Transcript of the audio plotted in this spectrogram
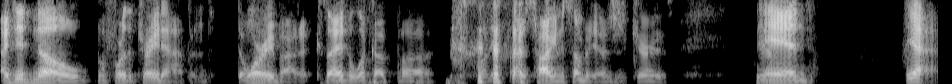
I did know before the trade happened. Don't worry about it because I had to look up uh money. I was talking to somebody. I was just curious. Yeah. And yeah,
